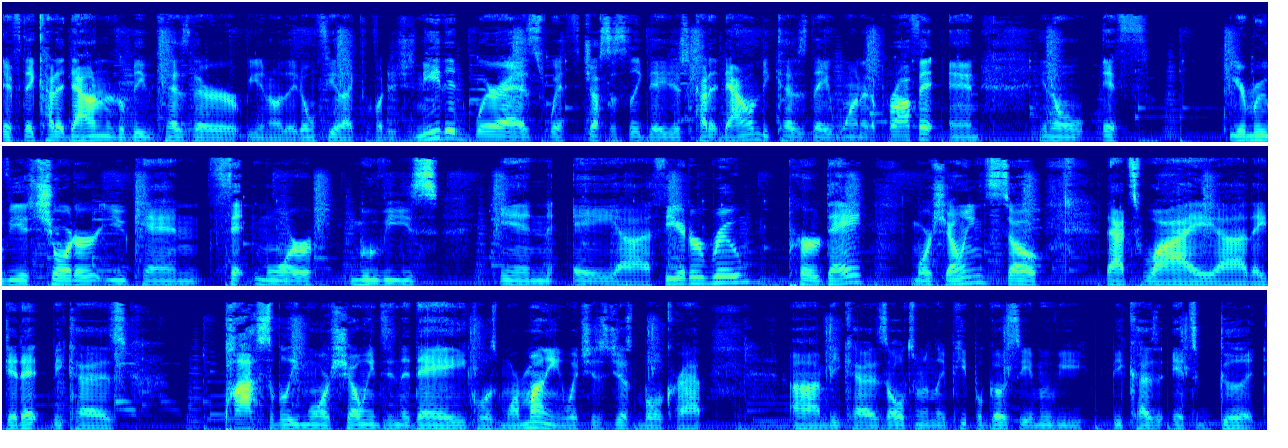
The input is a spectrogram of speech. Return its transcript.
if they cut it down, it'll be because they're you know they don't feel like the footage is needed. Whereas with Justice League, they just cut it down because they wanted a profit, and you know if your movie is shorter, you can fit more movies in a uh, theater room per day, more showings. So that's why uh, they did it because possibly more showings in a day equals more money, which is just bullcrap. Um, because ultimately, people go see a movie because it's good,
